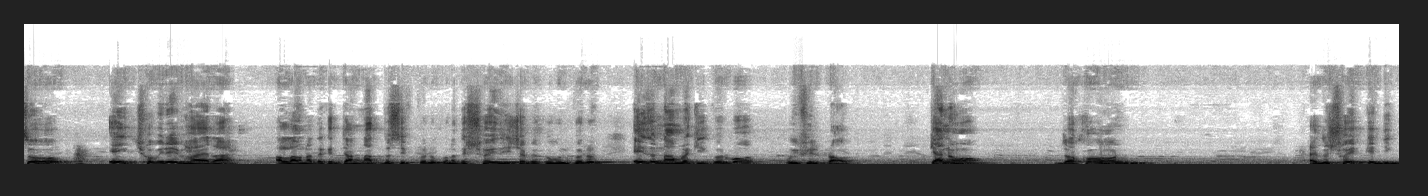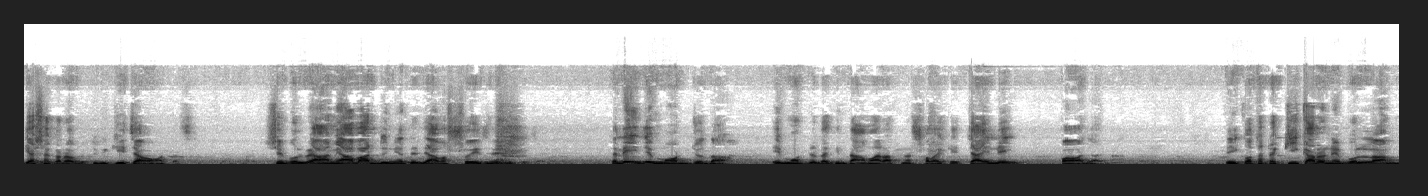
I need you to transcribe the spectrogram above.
সো এই ছবির এই ভাইয়েরা, আল্লাহ ওনাদেরকে জান্নাত নসিব করুক, ওনাদের শহীদ হিসাবে কবুল করুক। এই জন্য আমরা কি করব? উই ফিল প্রাউড কেন? যখন একজন শহীদকে জিজ্ঞাসা করা হবে, তুমি কি চাও আমার কাছে? সে বলবে, আমি আবার দুনিয়াতে যে আবার শহীদ হয়ে যেতে চাই। তাহলে এই যে মর্যাদা, এই মর্যাদা কিন্তু আমার, আপনার সবাইকে চাইলেই পাওয়া যায় না। এই কথাটা কি কারণে বললাম?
